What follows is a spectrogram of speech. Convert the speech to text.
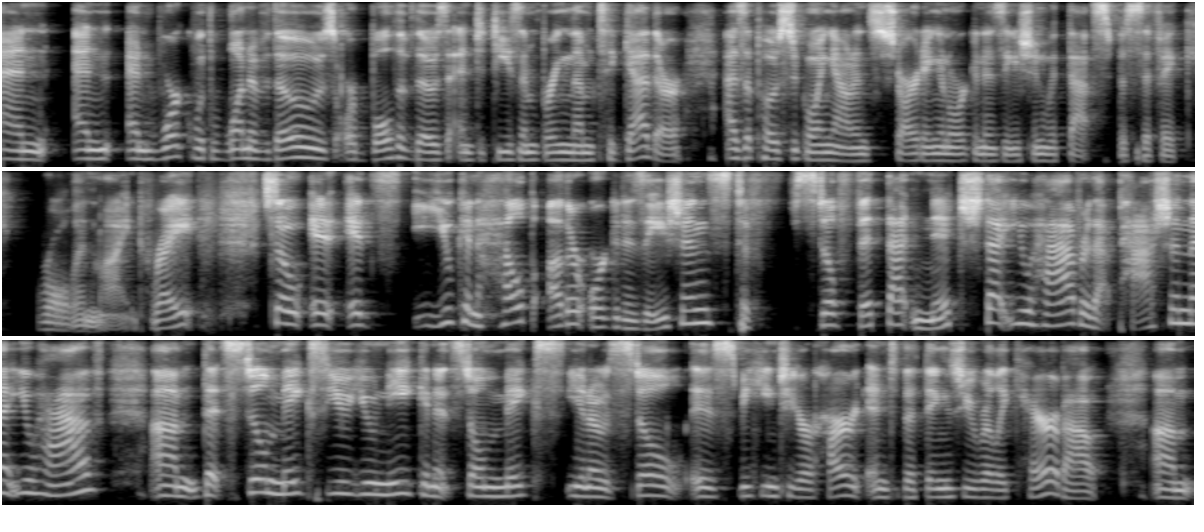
and and and work with one of those or both of those entities and bring them together as opposed to going out and starting an organization with that specific role in mind right? So it, it's you can help other organizations to still fit that niche that you have or that passion that you have um, that still makes you unique and it still makes you know still is speaking to your heart and to the things you really care about um,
